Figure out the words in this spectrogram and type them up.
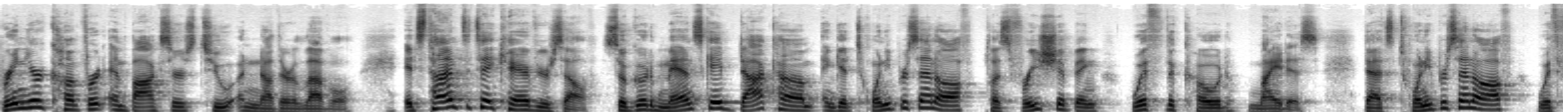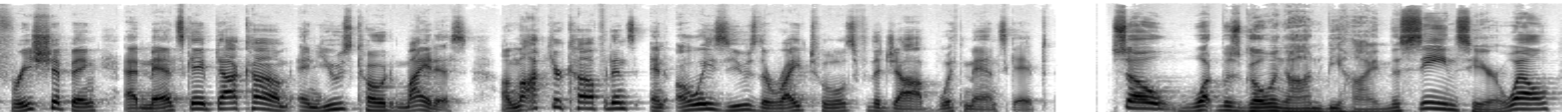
Bring your comfort and boxers to another level. It's time to take care of yourself. So go to manscaped.com and get 20% off plus free shipping with the code MEIDAS. That's 20% off with free shipping at manscaped.com and use code MEIDAS. Unlock your confidence and always use the right tools for the job with Manscaped. So, what was going on behind the scenes here? Well,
